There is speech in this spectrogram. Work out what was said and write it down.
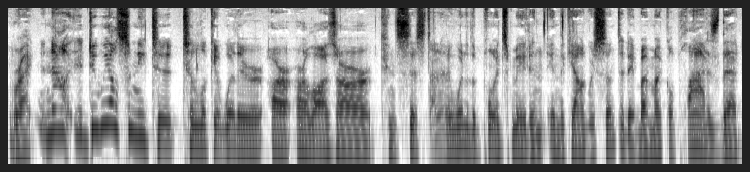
Right. Now, do we also need to, to look at whether our, our laws are consistent? I think one of the points made in, in the Calgary Sun today by Michael Platt is that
